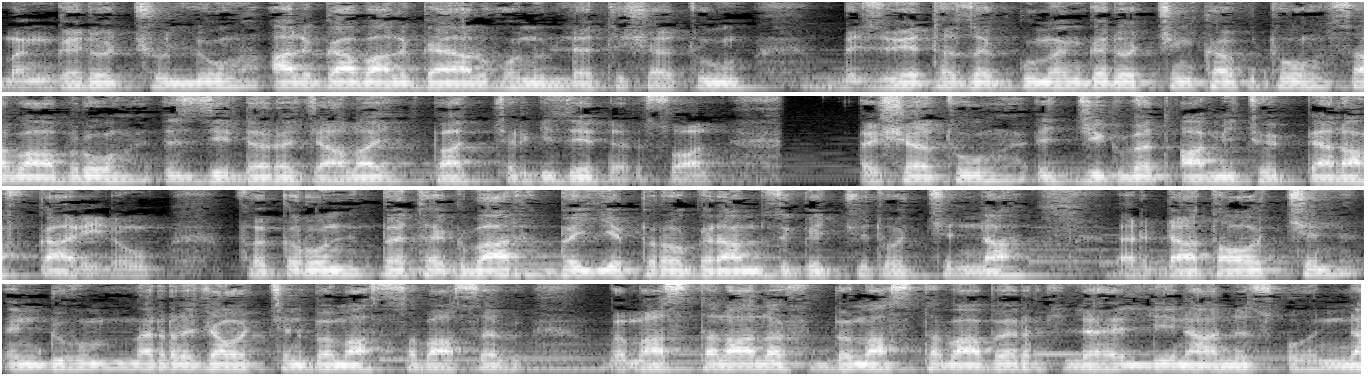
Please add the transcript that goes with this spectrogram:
መንገዶች ሁሉ አልጋ ባልጋ ያልሆኑለት እሸቱ ብዙ የተዘጉ መንገዶችን ከፍቶ ሰባብሮ እዚህ ደረጃ ላይ በአጭር ጊዜ ደርሷል። እሸቱ እጅግ በጣም ኢትዮጵያን አፍቃሪ ነው። ፍቅሩን በተግባር በየፕሮግራም ዝግጅቶችና እርዳታዎችን እንዲሁም መረጃዎችን በማሰባሰብ በማስተላለፍ በማስተባበር ለሕሊና ንጹሕና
